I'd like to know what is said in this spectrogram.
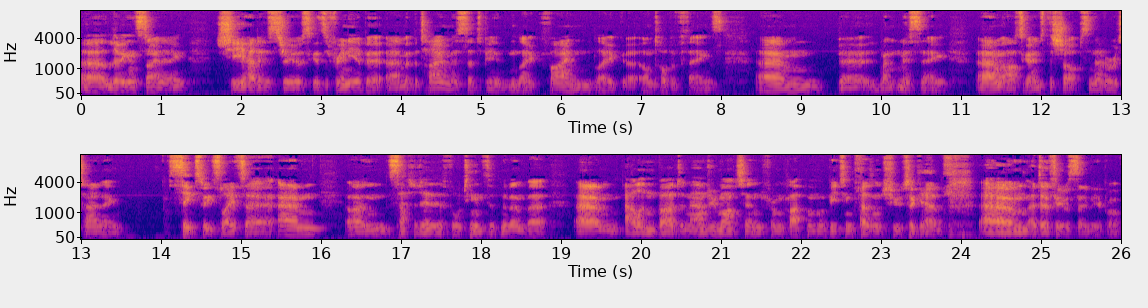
uh, living in Steyning. She had a history of schizophrenia, but um, at the time has said to be like fine, like uh, on top of things, um, but went missing um, after going to the shops and never returning. Six weeks later, um, on Saturday the 14th of November, um, Alan Budd and Andrew Martin from Clapham were beating pheasant shoot again. Um, I don't think it was the same people.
